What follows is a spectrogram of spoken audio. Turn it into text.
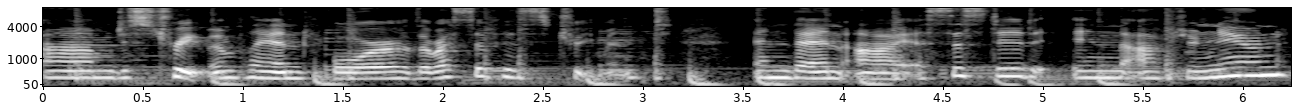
um, just treatment planned for the rest of his treatment and then I assisted in the afternoon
